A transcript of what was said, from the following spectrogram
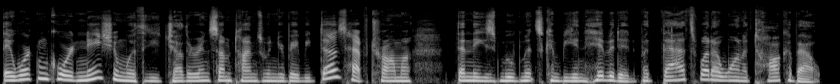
They work in coordination with each other, and sometimes when your baby does have trauma, then these movements can be inhibited. But that's what I want to talk about.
